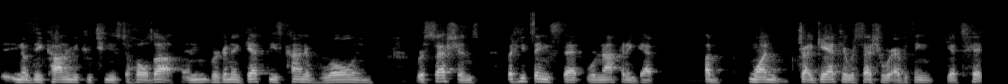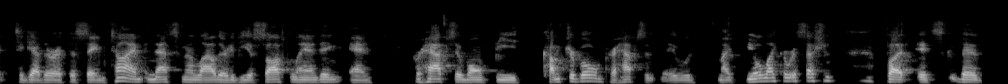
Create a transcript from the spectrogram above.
you know, the economy continues to hold up, and we're going to get these kind of rolling recessions. But he thinks that we're not going to get a one gigantic recession where everything gets hit together at the same time, and that's going to allow there to be a soft landing, and perhaps it won't be comfortable and perhaps it, it, would might feel like a recession but it's the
